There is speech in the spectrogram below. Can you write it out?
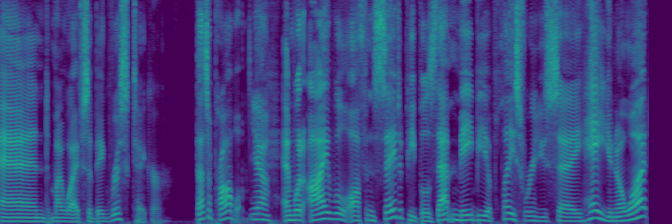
and my wife's a big risk taker. That's a problem. Yeah. And what I will often say to people is that may be a place where you say, hey, you know what?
